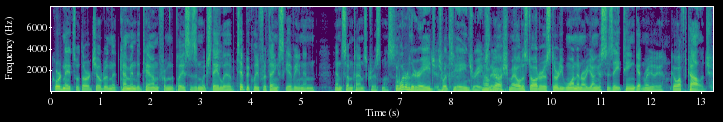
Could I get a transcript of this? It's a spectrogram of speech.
coordinates with our children that come into town from the places in which they live, typically for Thanksgiving and and sometimes Christmas. what are their ages? What's the age range? Oh there? gosh, my oldest daughter is 31 and our youngest is 18, getting ready to go off to college.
